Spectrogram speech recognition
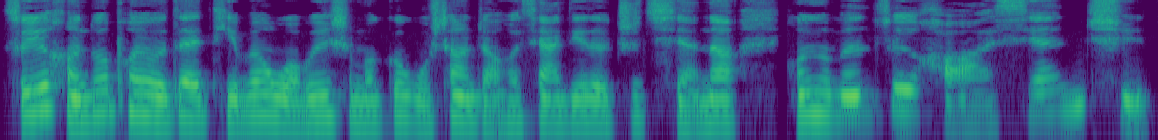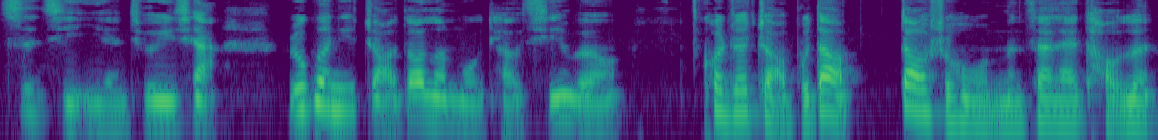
所以很多朋友在提问我为什么个股上涨和下跌的之前呢，朋友们最好啊先去自己研究一下。如果你找到了某条新闻，或者找不到，到时候我们再来讨论，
